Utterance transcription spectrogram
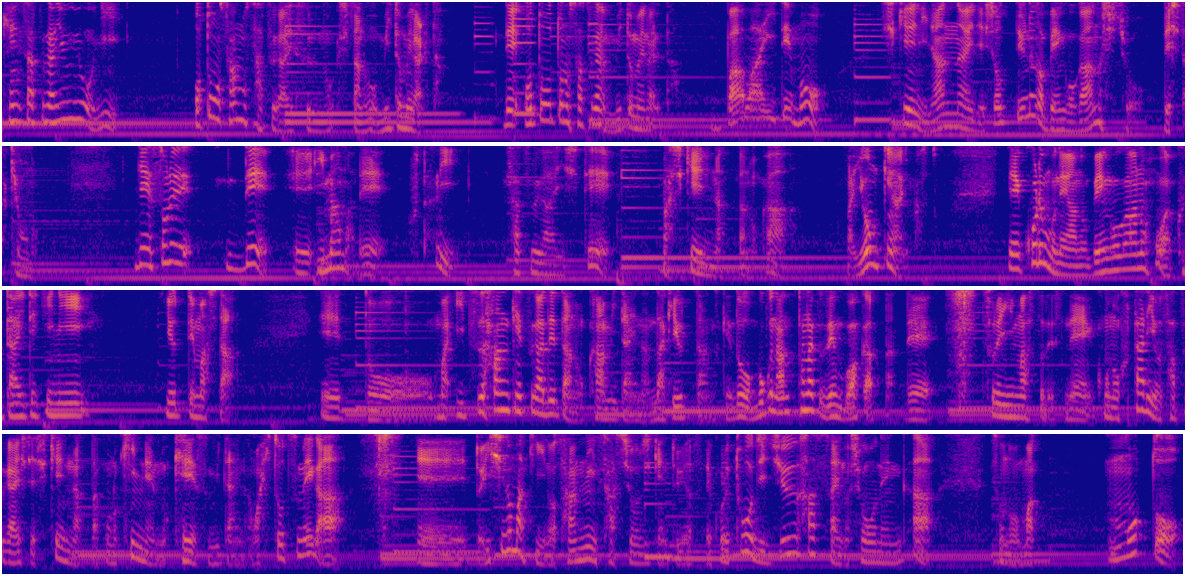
検察が言うようにお父さんも殺害するのしたのを認められた。で弟の殺害も認められた。場合でも死刑になんないでしょっていうのが弁護側の主張でした今日の。でそれで、えー、今まで2人殺害して、まあ、死刑になったのが、まあ、4件ありますと。でこれもねあの弁護側の方は具体的に言ってました。え、っとまあ、いつ判決が出たのかみたいなだけ言ったんですけど僕なんとなく全部分かったんでそれ言いますとですねこの2人を殺害して死刑になったこの近年のケースみたいなのは1つ目が、えー、っと石巻の3人殺傷事件というやつでこれ当時18歳の少年がその、まあ、元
